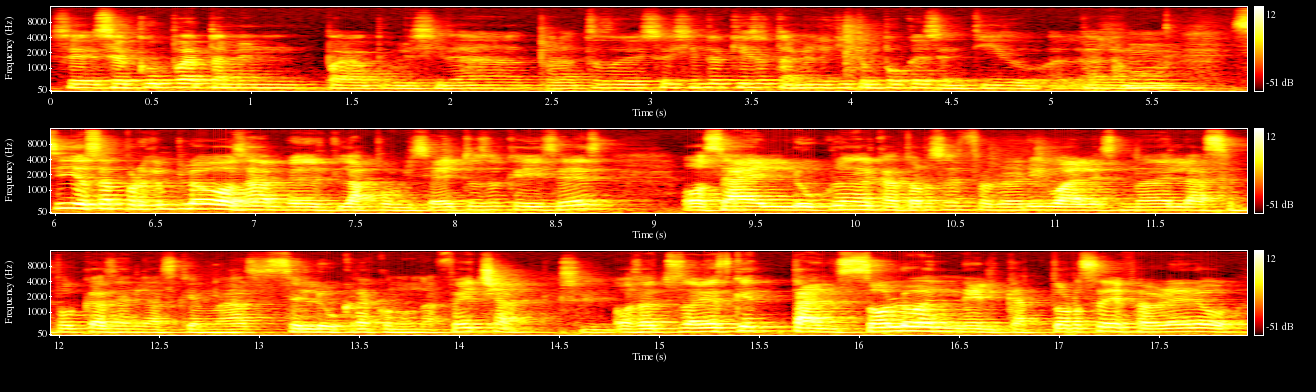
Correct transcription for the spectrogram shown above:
se, se ocupa también para publicidad, para todo eso, y siento que eso también le quita un poco de sentido al, amor. Sí, o sea, por ejemplo, o sea, la publicidad y todo eso que dices, o sea, el lucro en el 14 de febrero igual es una de las épocas en las que más se lucra con una fecha. O sea, ¿tú sabías que tan solo en el 14 de febrero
